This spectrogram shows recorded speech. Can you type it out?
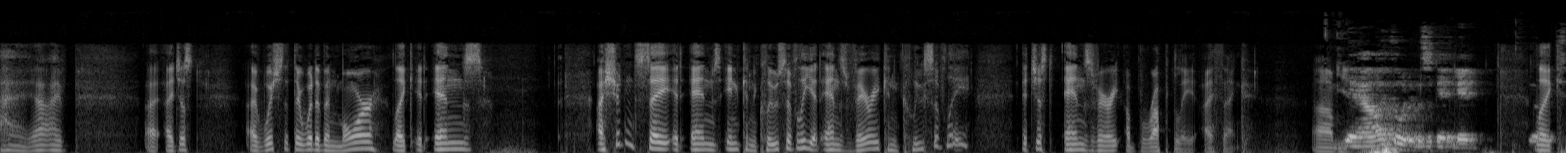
I, yeah, I, I, just, I wish that there would have been more. Like it ends. I shouldn't say it ends inconclusively. It ends very conclusively. It just ends very abruptly. I think. Um, yeah. I thought it was a to be like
